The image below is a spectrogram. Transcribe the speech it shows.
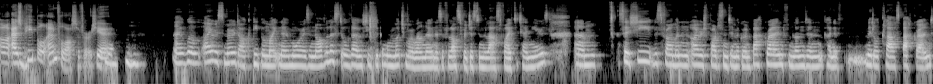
uh, as mm-hmm. people and philosophers, yeah. yeah. Mm-hmm. Uh, well, Iris Murdoch, people might know more as a novelist, although she's becoming much more well known as a philosopher just in the last five to ten years. Um, so she was from an Irish Protestant immigrant background from London, kind of middle class background.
